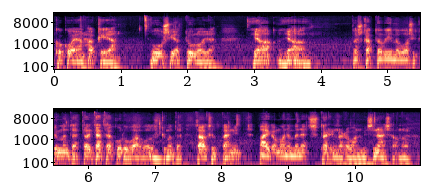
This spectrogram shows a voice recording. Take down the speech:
koko ajan hakea uusia tuloja. Ja, ja jos katsoo viime vuosikymmentä tai tätä kuluvaa vuosikymmentä taaksepäin, niin aikamoinen menetystarina Rovaniemi sinänsä on ollut.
